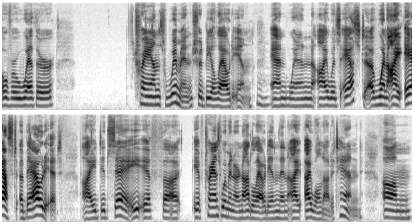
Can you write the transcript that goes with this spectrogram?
over whether trans women should be allowed in. And when I was asked, uh, when I asked about it, I did say if uh, if trans women are not allowed in, then I, I will not attend. Um,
